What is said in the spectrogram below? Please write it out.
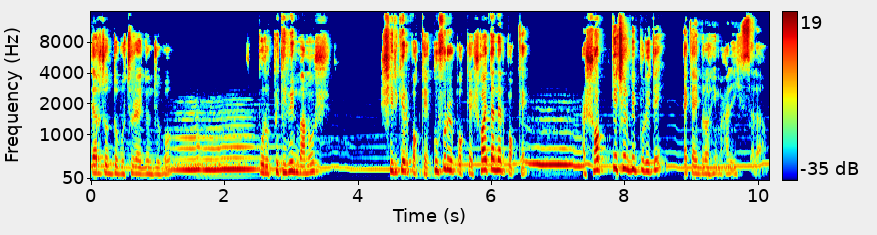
তেরো চোদ্দ বছরের একজন যুবক, পুরো পৃথিবীর মানুষ, শিরকের পক্ষে, কুফুরের পক্ষে, শয়তানের পক্ষে, আর সব কিছুর বিপরীতে একা ইব্রাহিম আলী ইসালাম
